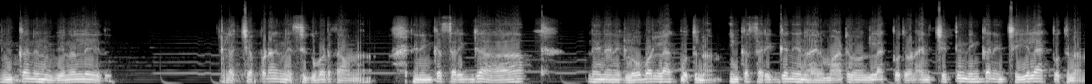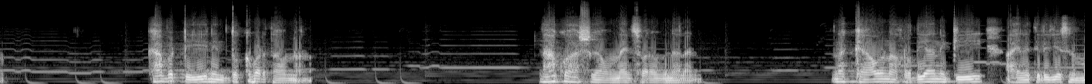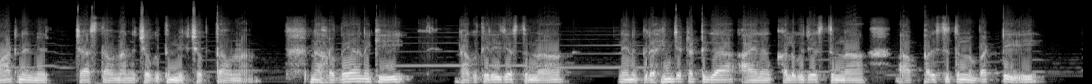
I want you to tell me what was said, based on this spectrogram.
ఇంకా నేను వినలేదు. ఇలా చెప్పడానికి నేను సిగ్గుపడతా ఉన్నాను. నేను ఇంకా సరిగ్గా నేను ఆయనకు లోబడలేకపోతున్నాను. ఇంకా సరిగ్గా నేను ఆయన మాట వినలేకపోతున్నాను. ఆయన చెప్పింది ఇంకా నేను చేయలేకపోతున్నాను. కాబట్టి నేను దుఃఖపడతా ఉన్నాను. నాకు ఆశగా ఉంది ఆయన స్వరం వినాలని. నాకు కేవలం నా హృదయానికి ఆయన తెలియజేసిన మాట నేను చేస్తా ఉన్నాను. చెబుతూ మీకు చెప్తా ఉన్నాను. నా హృదయానికి నాకు తెలియజేస్తున్న నేను గ్రహించేటట్టుగా ఆయన కలుగు చేస్తున్న ఆ పరిస్థితులను బట్టి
